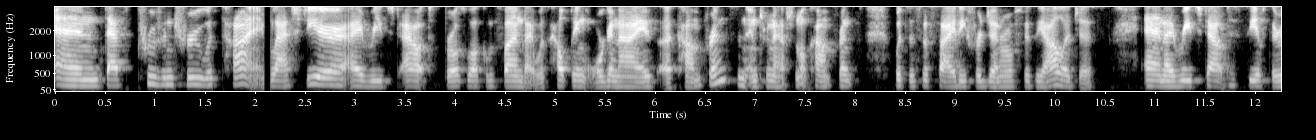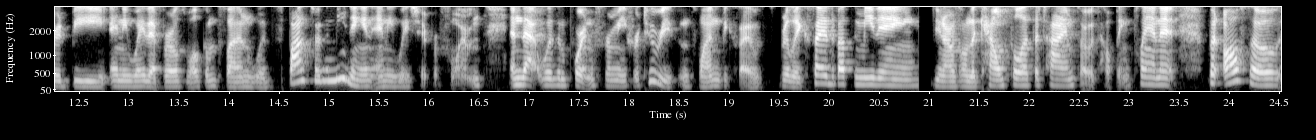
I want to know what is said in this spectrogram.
And that's proven true with time. Last year, I reached out to Burroughs Wellcome Fund. I was helping organize a conference, an international conference with the Society for General Physiologists. And I reached out to see if there would be any way that Burroughs Wellcome Fund would sponsor the meeting in any way, shape, or form. And that was important for me for two reasons. One, because I was really excited about the meeting. You know, I was on the council at the time, so I was helping plan it. But also,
